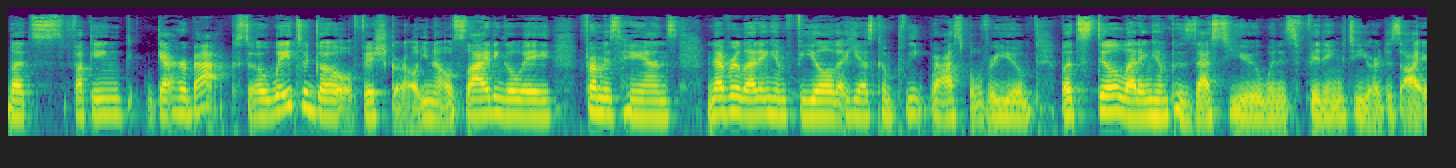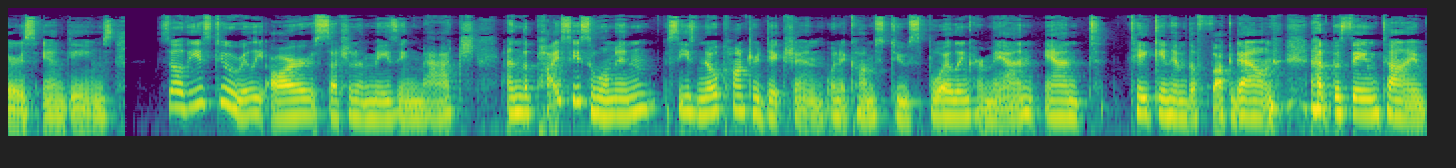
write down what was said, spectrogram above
let's fucking get her back. So, way to go, fish girl, you know, sliding away from his hands, never letting him feel that he has complete grasp over you, but still letting him possess you when it's fitting to your desires and games. So, these two really are such an amazing match. And the Pisces woman sees no contradiction when it comes to spoiling her man and taking him the fuck down at the same time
